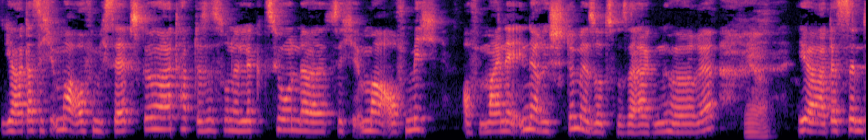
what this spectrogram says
ja, dass ich immer auf mich selbst gehört habe. Das ist so eine Lektion, dass ich immer auf mich, auf meine innere Stimme sozusagen höre. Ja ja, das sind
